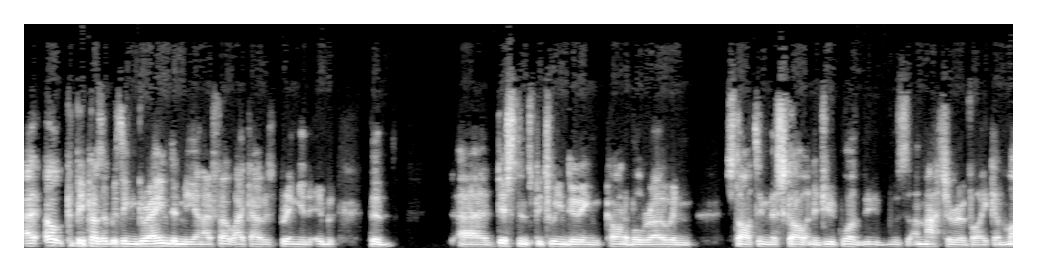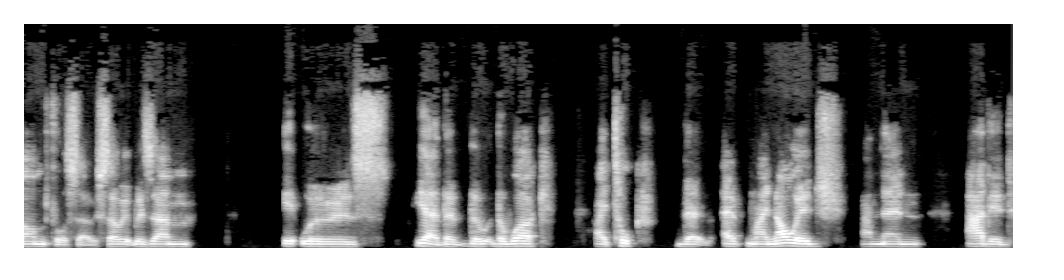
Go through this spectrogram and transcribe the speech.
I, oh, because it was ingrained in me and I felt like I was bringing it, the uh, distance between doing Carnival Row and starting the Scarlet and the Duke was, it was a matter of like a month or so. So it was, um, it was, yeah, the, the, the work I took the, my knowledge and then added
